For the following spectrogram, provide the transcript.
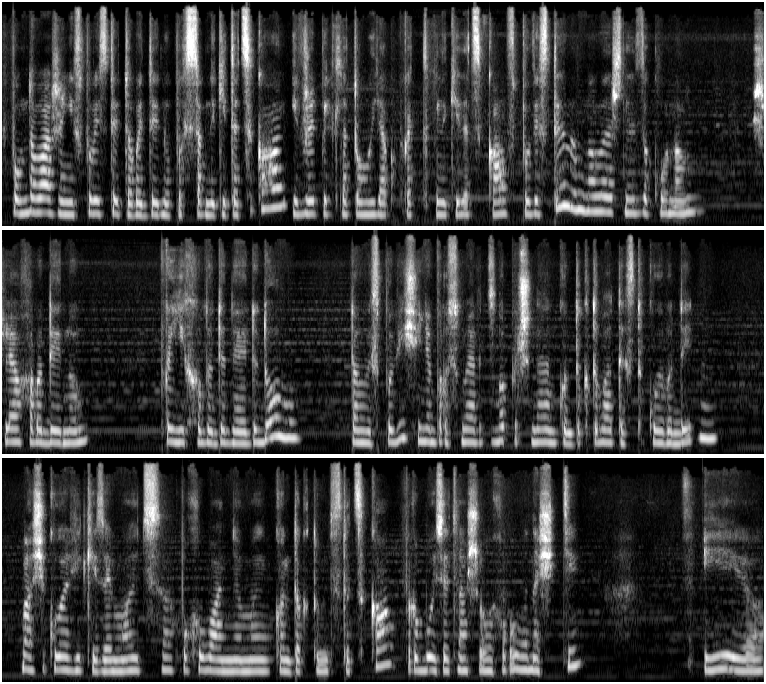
вповноважені сповістити родину представники ТЦК, і вже після того, як представники ТЦК сповістили в належний законом шлях родину, приїхали до неї додому, дали сповіщення про смерть. Ми починаємо контактувати з такою родиною. Наші колеги, які займаються похованнями, контактують з ТЦК, привозять нашого героя на щиті і е,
